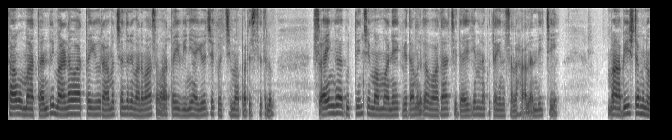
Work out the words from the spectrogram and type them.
తాము మా తండ్రి మరణవార్తయు రామచంద్రుని వనవాస వార్తయు విని అయోధ్యకు వచ్చి మా పరిస్థితులు స్వయంగా గుర్తించి మమ్మ అనేక విధములుగా ఓదార్చి ధైర్యమునకు తగిన సలహాలు అందించి మా అభీష్టమును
